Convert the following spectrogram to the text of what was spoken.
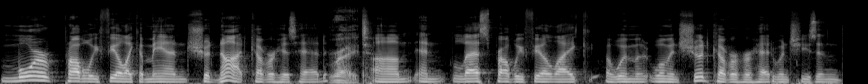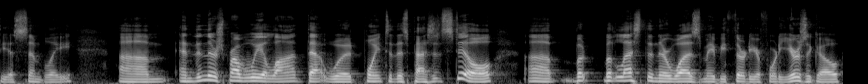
more probably feel like a man should not cover his head, Right. Um, and less probably feel like a woman woman should cover her head when she's in the assembly. Um, and then there's probably a lot that would point to this passage still, uh, but but less than there was maybe 30 or 40 years ago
